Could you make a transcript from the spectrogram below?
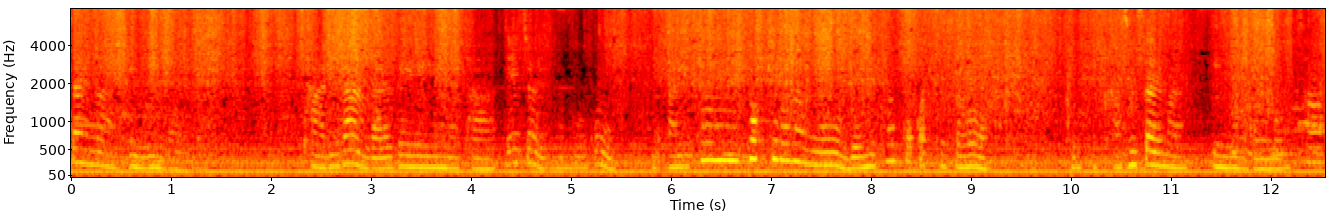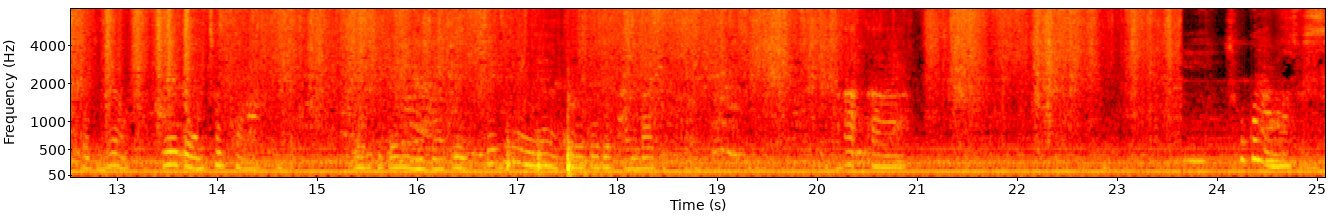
가슴살만 있는 거예요. 다리랑 날개는 다 떼져 있는 거고 아니 통 터키로 하면 너무 탈 것 같아서 그렇게 가슴살만 있는 걸로 사왔거든요. 그래도 엄청 커요. 여기는 이제 이 시즈닝을 골고루 발라줄 거예요. 아, 아. 소금 안 맞았어.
